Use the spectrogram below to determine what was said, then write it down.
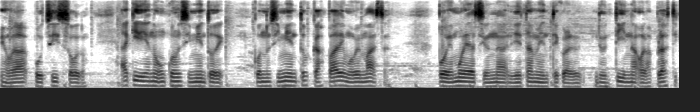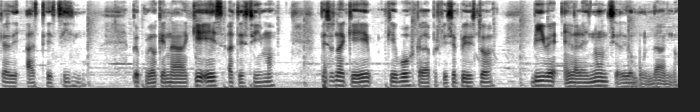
mejorar por sí solo, adquiriendo un conocimiento de conocimiento capaz de mover masa. Podemos relacionar directamente con la rutina o la plástica de atletismo. Pero primero que nada, ¿qué es atletismo? Persona que, que busca la perfección espiritual vive en la renuncia de lo mundano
